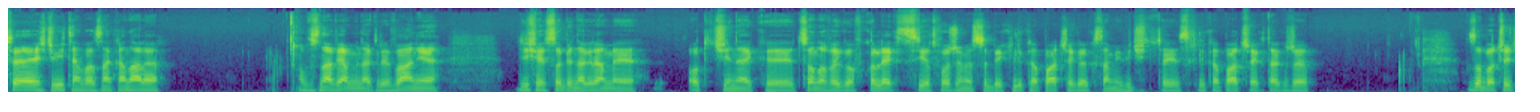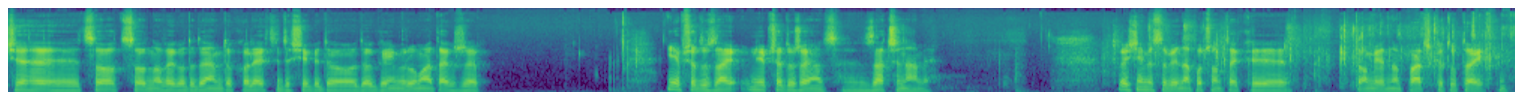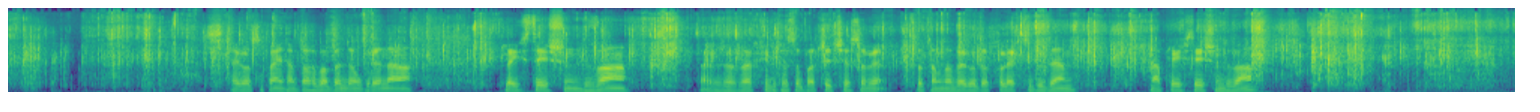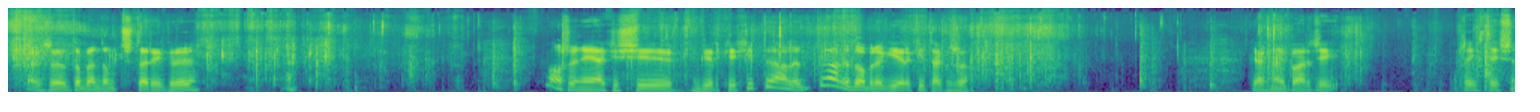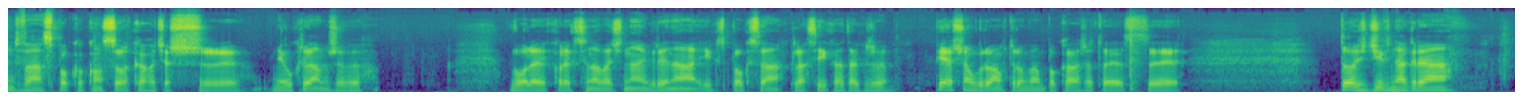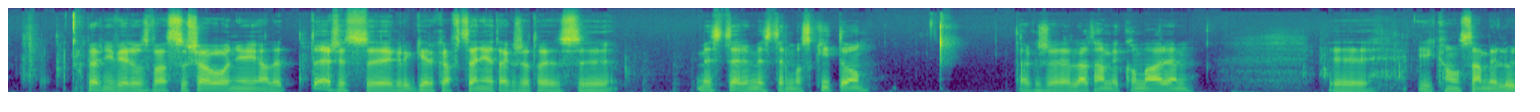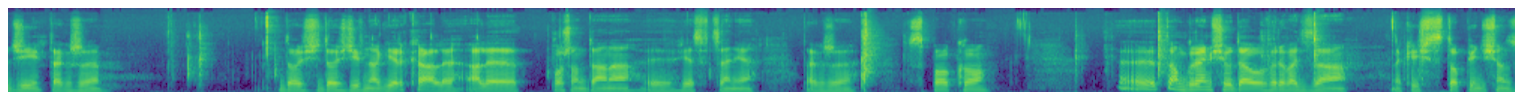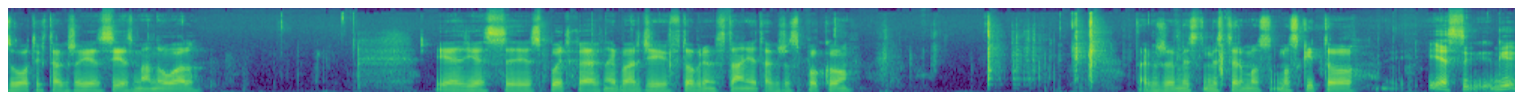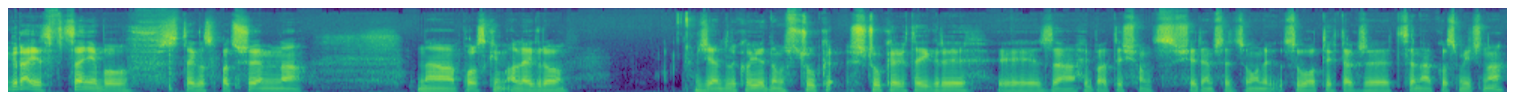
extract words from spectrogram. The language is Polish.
Cześć, witam Was na kanale. Wznawiamy nagrywanie. Dzisiaj sobie nagramy odcinek y, co nowego w kolekcji. Otworzymy sobie kilka paczek. Jak sami widzicie, tutaj jest kilka paczek, także zobaczycie y, co, co nowego dodałem do kolekcji, do siebie, do, do Game Rooma. Także nie, nie przedłużając, zaczynamy. Weźmiemy sobie na początek y, tą jedną paczkę tutaj. Z tego co pamiętam, to chyba będą gry na PlayStation 2. Także za chwilkę zobaczycie sobie, co tam nowego do kolekcji dodałem na PlayStation 2. Także to będą cztery gry. Może nie jakieś e, wielkie hity, ale, ale dobre gierki, także jak najbardziej PlayStation 2 spoko konsolka, chociaż e, nie ukrywam, że wolę kolekcjonować na gry na Xboxa Classica, także pierwszą grą, którą Wam pokażę, to jest y, dość dziwna gra. Pewnie wielu z Was słyszało o niej, ale też jest y, gierka w cenie, także to jest y, Mr. Mr. Mosquito. Także latamy komarem i kąsamy ludzi, także dość, dość dziwna gierka, ale, ale pożądana, jest w cenie, także spoko. Tą grę mi się udało wyrwać za jakieś 150 zł, także jest, jest manual. Jest, jest y, spłytka jak najbardziej w dobrym stanie, także spoko. Także Mr. Mos- Mosquito jest, gra jest w cenie, bo z tego co patrzyłem na, na polskim Allegro wziąłem tylko jedną sztukę, sztukę tej gry y, za chyba 1700 zł, także cena kosmiczna.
